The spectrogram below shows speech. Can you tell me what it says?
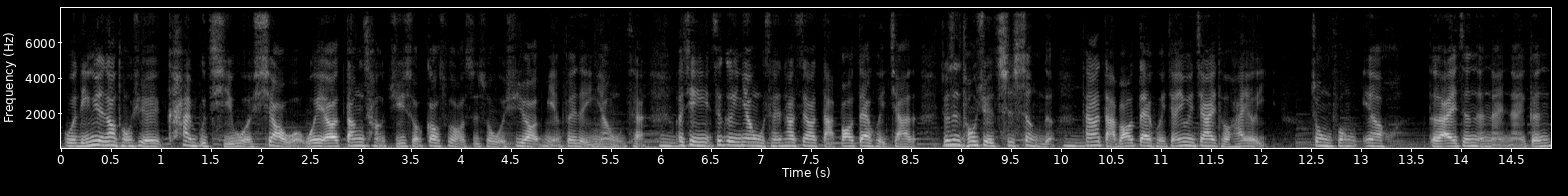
我宁愿让同学看不起我、笑我，我也要当场举手告诉老师说我需要免费的营养午餐。嗯、而且这个营养午餐他是要打包带回家的，就是同学吃剩的，嗯、他要打包带回家，因为家里头还有。中风要得癌症的奶奶跟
